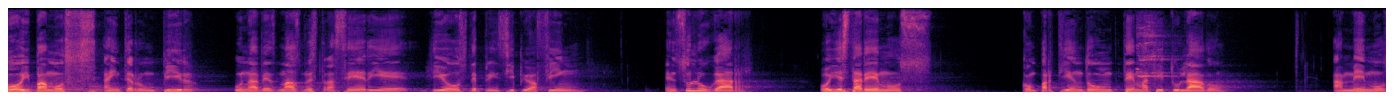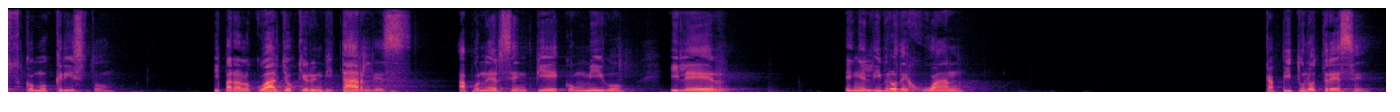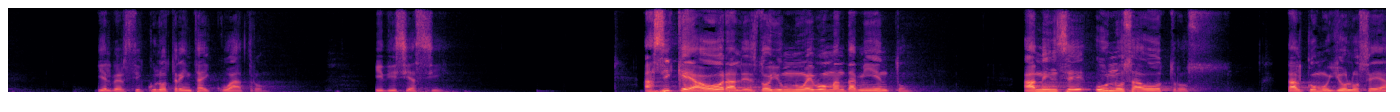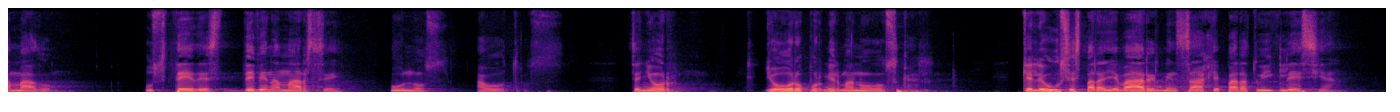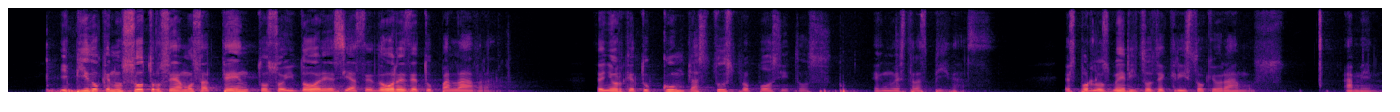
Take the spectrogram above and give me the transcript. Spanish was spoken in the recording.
Hoy vamos a interrumpir una vez más nuestra serie Dios de principio a fin. En su lugar, hoy estaremos compartiendo un tema titulado Amemos como Cristo, y para lo cual yo quiero invitarles a ponerse en pie conmigo y leer en el libro de Juan, capítulo 13, y el versículo 34. Y dice así. Así que ahora les doy un nuevo mandamiento. Ámense unos a otros, tal como yo los he amado. Ustedes deben amarse unos a otros. Señor, yo oro por mi hermano Oscar, que le uses para llevar el mensaje para tu iglesia y pido que nosotros seamos atentos, oidores y hacedores de tu palabra. Señor, que tú cumplas tus propósitos en nuestras vidas. Es por los méritos de Cristo que oramos. Amén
